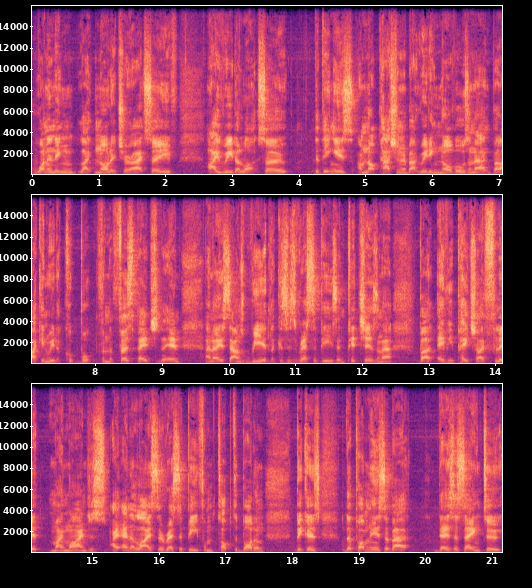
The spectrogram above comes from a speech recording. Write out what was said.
wanting like knowledge. All right, so if I read a lot, so the thing is, I'm not passionate about reading novels and that, but I can read a cookbook from the first page to the end. I know it sounds weird because it's recipes and pictures and that, but every page I flip, my mind just, I analyze the recipe from top to bottom because the problem is about there's a saying too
